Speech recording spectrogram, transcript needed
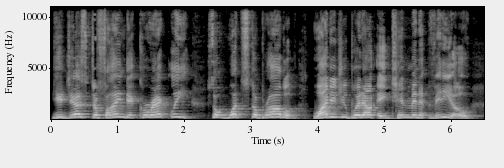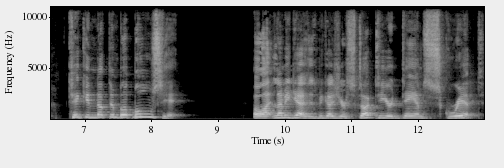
you just defined it correctly. So what's the problem? Why did you put out a 10 minute video kicking nothing but bullshit? Oh, I, let me guess. It's because you're stuck to your damn script.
